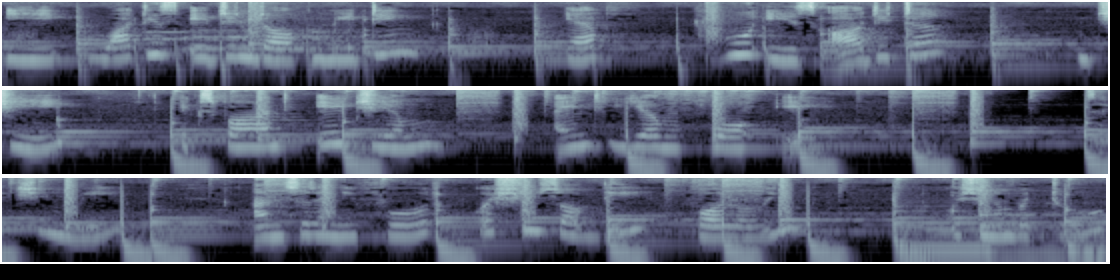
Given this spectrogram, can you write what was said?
E. What is agenda of meeting? F. Who is auditor? G. Expand AGM and MOA. Section B. Answer any four questions of the following. Question number two.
